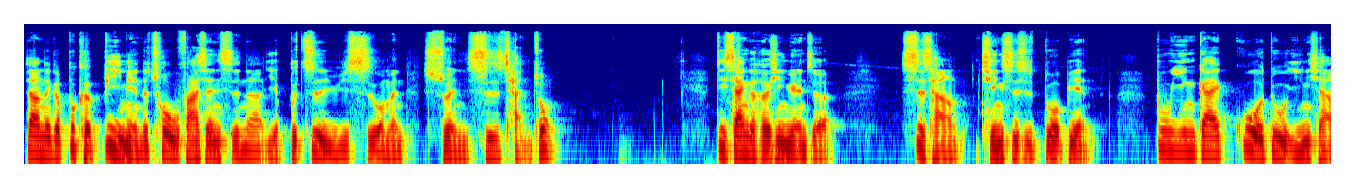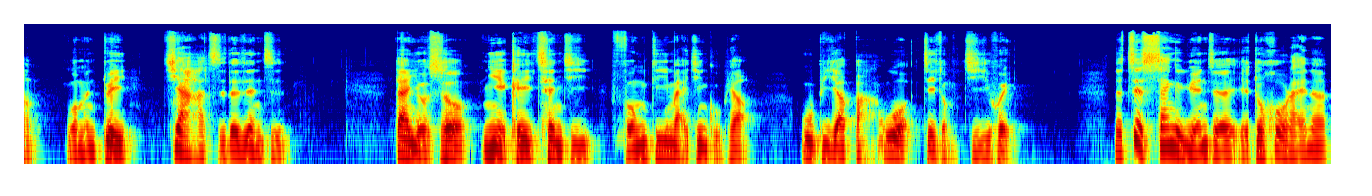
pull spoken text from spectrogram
让那个不可避免的错误发生时呢，也不至于使我们损失惨重。第三个核心原则，市场情势是多变，不应该过度影响我们对价值的认知。但有时候你也可以趁机逢低买进股票，务必要把握这种机会。那这三个原则也都后来呢，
